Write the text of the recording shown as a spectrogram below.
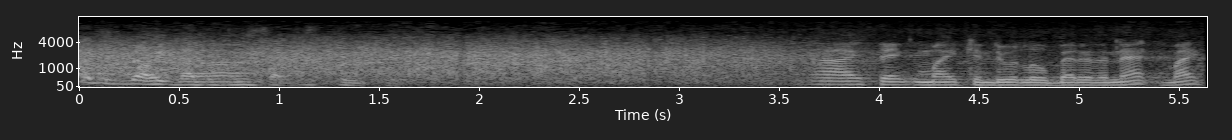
I just know he about to do something stupid. I think Mike can do it a little better than that. Mike?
